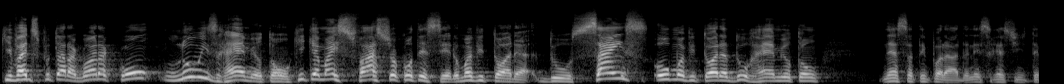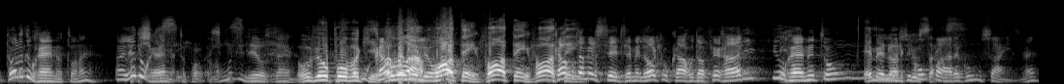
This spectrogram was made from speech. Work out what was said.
que vai disputar agora com Lewis Hamilton. O que, que é mais fácil acontecer? Uma vitória do Sainz ou uma vitória do Hamilton nessa temporada, nesse restinho de temporada? Vitória do Hamilton, né? Aí é do Acho Hamilton, sim, pô, pelo amor de. Deus, né? Vamos ver o povo aqui. O Vamos é lá, melhor. votem, votem, O carro votem. da Mercedes é melhor que o carro da Ferrari e o Hamilton É melhor não que se o compara Sainz. com o Sainz, né?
